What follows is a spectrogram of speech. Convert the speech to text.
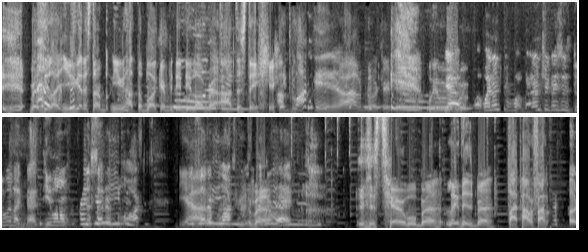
bro, D-Lon, you gotta start. You have to block everything, D-Lon, bro. I have to stay here. I'm blocking. I don't know what you're doing. we were, Yeah. we- Why don't you? Why don't you guys just do it like that? Delon, I the set of didn't even- blocks. Yeah. Set of blocks is like Bruh. a wreck. This is terrible, bro. Look at this, bro. Five power, five. Uh...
